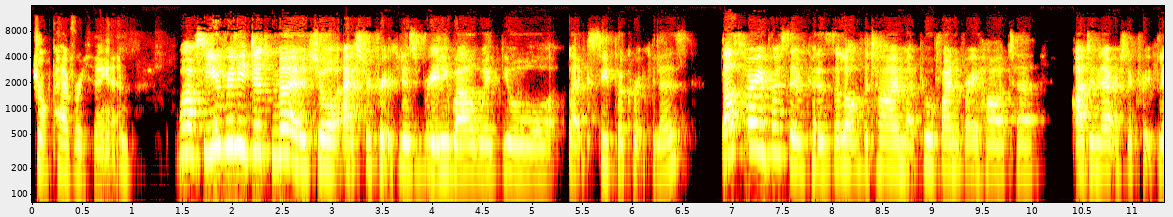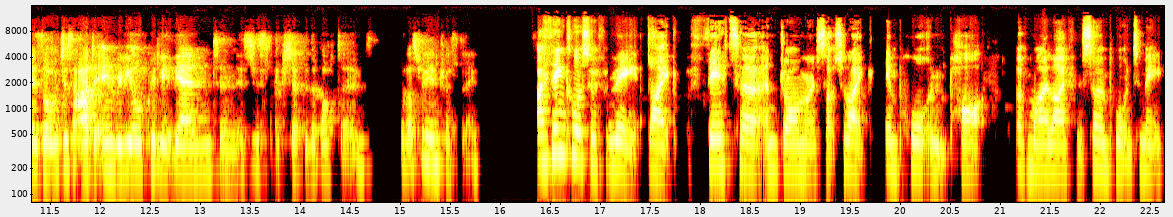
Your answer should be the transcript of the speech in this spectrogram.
drop everything in. Wow, so you really did merge your extracurriculars really well with your like super curriculars. That's very impressive because a lot of the time, like people find it very hard to add in their extracurriculars or just add it in really awkwardly at the end, and it's just like shoved at the bottom. But that's really interesting. I think also for me, like theatre and drama is such a like important part of my life and so important to me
